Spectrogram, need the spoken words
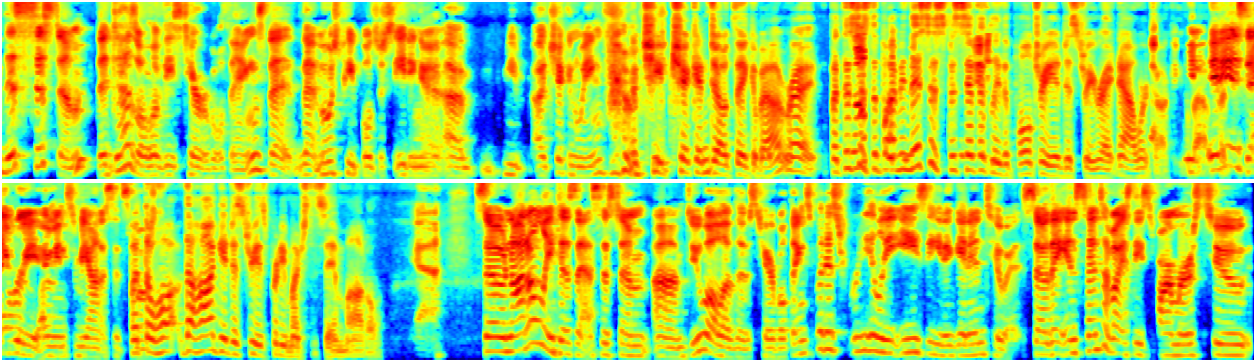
this system that does all of these terrible things that that most people just eating a, a, a chicken wing from a cheap chicken don't think about right. But this is the i mean this is specifically the poultry industry right now we're talking about It is every i mean to be honest it's but the the hog industry is pretty much the same model. Yeah so not only does that system um, do all of those terrible things, but it's really easy to get into it. So they incentivize these farmers to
